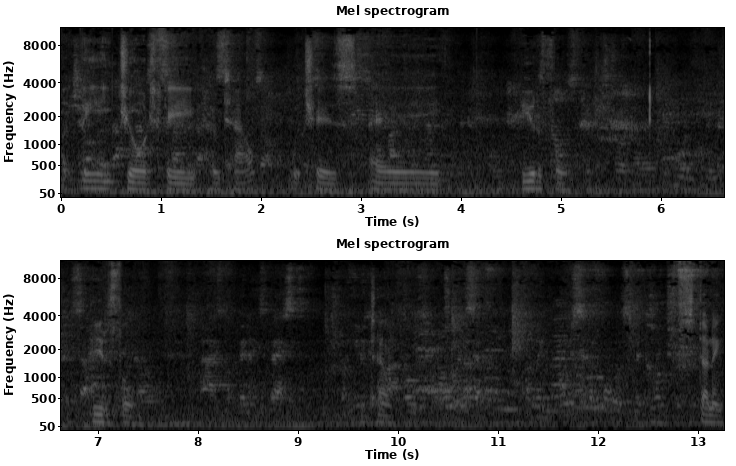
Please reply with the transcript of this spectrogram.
the George V Hotel, which is a beautiful, beautiful hotel. Stunning.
